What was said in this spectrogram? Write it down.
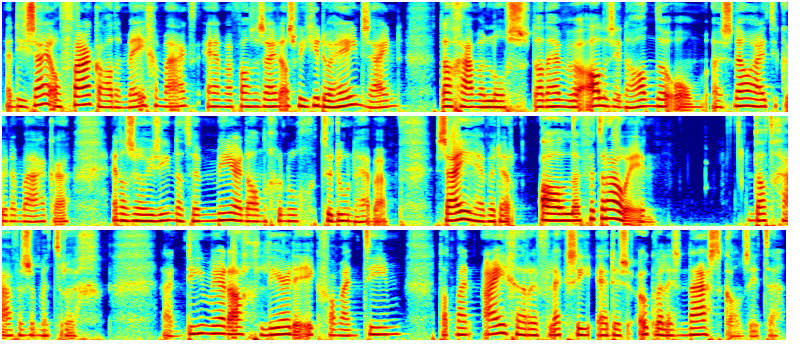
die zij al vaker hadden meegemaakt en waarvan ze zeiden als we hier doorheen zijn, dan gaan we los. Dan hebben we alles in handen om een snelheid te kunnen maken en dan zul je zien dat we meer dan genoeg te doen hebben. Zij hebben er alle vertrouwen in. Dat gaven ze me terug. Nou, die middag leerde ik van mijn team dat mijn eigen reflectie er dus ook wel eens naast kan zitten.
